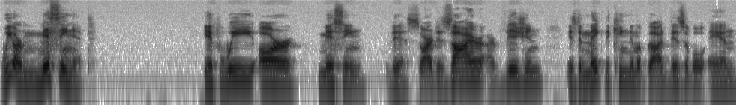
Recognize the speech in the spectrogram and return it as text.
We are missing it if we are missing this. So, our desire, our vision is to make the kingdom of God visible and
